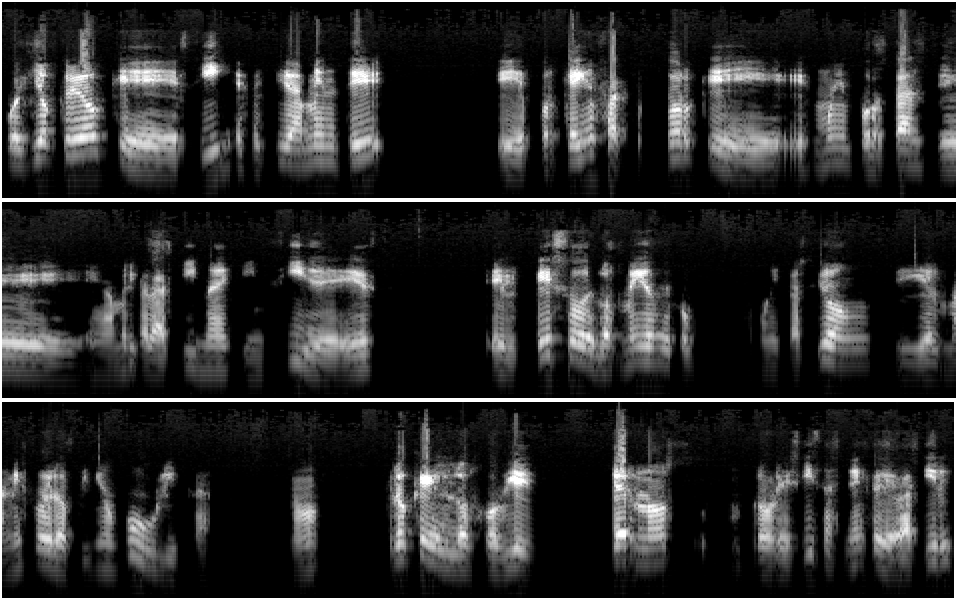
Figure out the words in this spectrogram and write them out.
Pues yo creo que sí, efectivamente, eh, porque hay un factor que es muy importante en América Latina y que incide, es el peso de los medios de comunicación y el manejo de la opinión pública, ¿no? Creo que los gobiernos progresistas tienen que debatir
